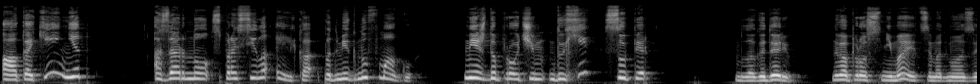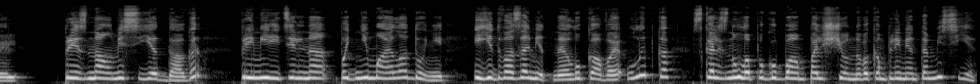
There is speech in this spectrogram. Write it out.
а какие нет?» Озорно спросила Элька, подмигнув магу. «Между прочим, духи супер!» «Благодарю. Вопрос снимается, мадемуазель», признал месье Дагар, примирительно поднимая ладони, и едва заметная лукавая улыбка скользнула по губам польщенного комплиментом месье.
